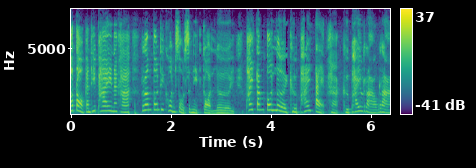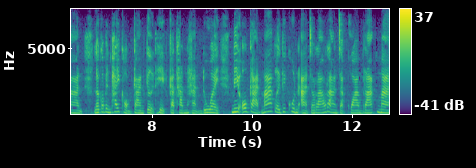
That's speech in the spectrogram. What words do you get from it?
มาต่อกันที่ไพ่นะคะ เริ่มต้นที่คนโสดสนิทก่อนเลยไพ่ตั้งต้นเลยคือไพ่แตกหักคือไพ่ร้าวราน แล้วก็เป็นไพ่ของการเกิดเหตุกระทันหันด้วย มีโอกาสมากเลยที่คุณอาจจะร้าวรานจากความรักมา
